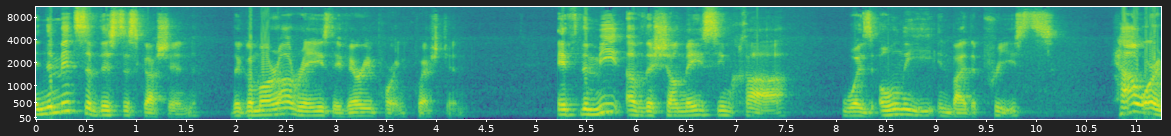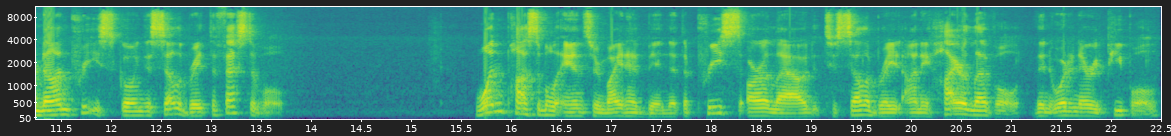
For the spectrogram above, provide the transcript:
In the midst of this discussion, the Gemara raised a very important question. If the meat of the Shalmei Simcha was only eaten by the priests, how are non priests going to celebrate the festival? One possible answer might have been that the priests are allowed to celebrate on a higher level than ordinary people,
